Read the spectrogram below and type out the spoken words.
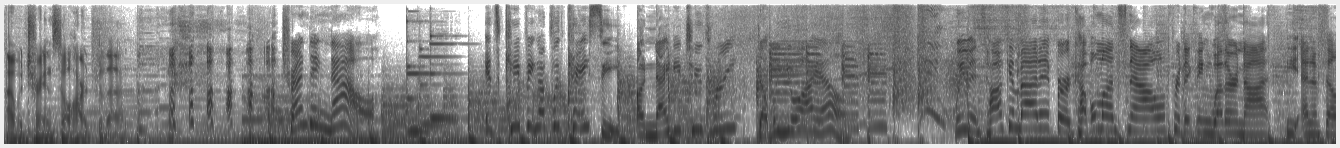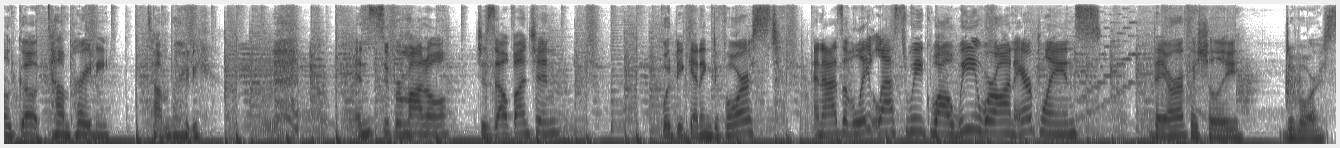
I would train so hard for that. Trending now. It's Keeping Up with Casey on 92.3 WIL. We've been talking about it for a couple months now, predicting whether or not the NFL GOAT Tom Brady, Tom Brady, and supermodel Gisele Bundchen would be getting divorced. And as of late last week, while we were on airplanes, they are officially divorced.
